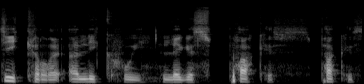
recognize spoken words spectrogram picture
Dicere aliqui legis pacis, pacis.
